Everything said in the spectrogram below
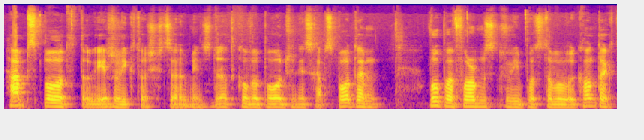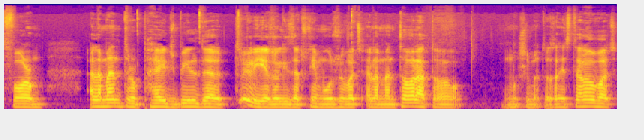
HubSpot, to jeżeli ktoś chce mieć dodatkowe połączenie z HubSpotem. WP Forms, czyli podstawowy contact form. Elementor Page Builder, czyli jeżeli zaczniemy używać Elementora, to musimy to zainstalować.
